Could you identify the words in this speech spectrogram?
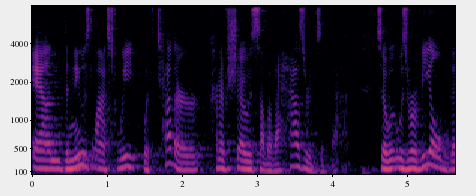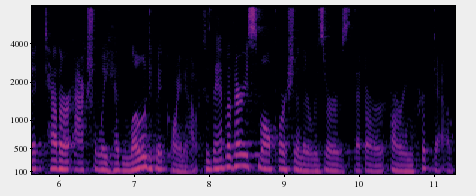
And the news last week with Tether kind of shows some of the hazards of that. So it was revealed that Tether actually had loaned Bitcoin out because they have a very small portion of their reserves that are, are in crypto.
